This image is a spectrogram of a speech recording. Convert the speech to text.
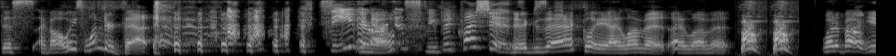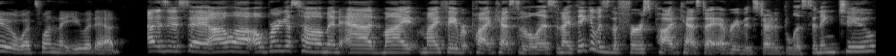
this, I've always wondered that. See, there you know? are no stupid questions. Exactly. I love it. I love it. what about you? What's one that you would add? I was going to say I'll uh, I'll bring us home and add my my favorite podcast to the list, and I think it was the first podcast I ever even started listening to.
